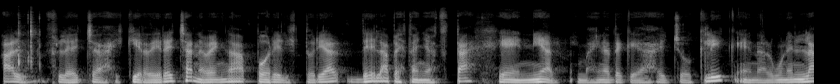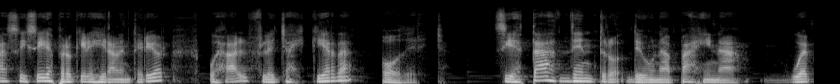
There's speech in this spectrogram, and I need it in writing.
al flecha izquierda y derecha, venga por el historial de la pestaña. Está genial. Imagínate que has hecho clic en algún enlace y sigues, pero quieres ir al anterior, pues al flecha izquierda o derecha. Si estás dentro de una página web,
